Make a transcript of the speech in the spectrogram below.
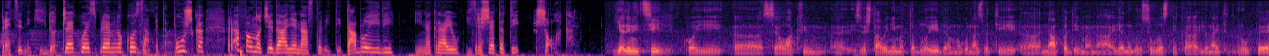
Predsjednik ih dočekuje spremno ko zapeta puška, rafalno će dalje nastaviti tabloidi i na kraju izrešetati šolaka. Jedini cilj koji e, se ovakvim e, izveštavanjima tabloida mogu nazvati e, napadima na jednog od suvlasnika United grupe,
